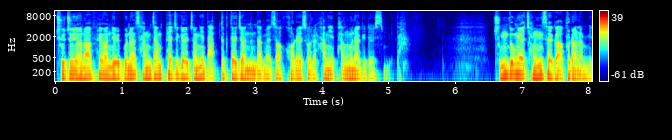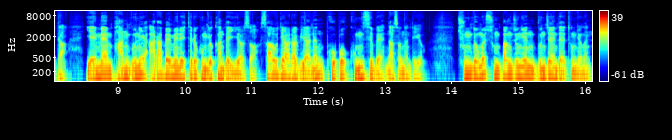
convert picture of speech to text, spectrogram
주주연합 회원 일부는 상장 폐지 결정이 납득되지 않는다면서 거래소를 항의 방문하기도 했습니다. 중동의 정세가 불안합니다. 예멘 반군이 아랍에미리트를 공격한 데 이어서 사우디아라비아는 보복 공습에 나섰는데요. 중동을 순방 중인 문재인 대통령은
